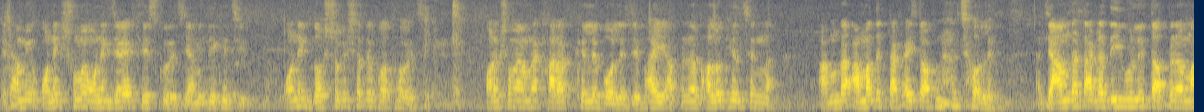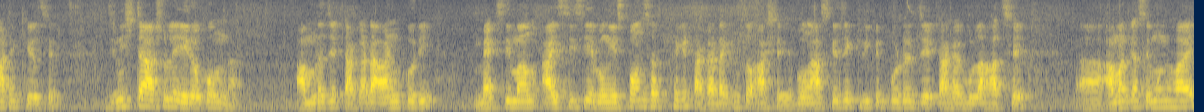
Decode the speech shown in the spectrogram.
এটা আমি অনেক সময় অনেক জায়গায় ফেস করেছি, আমি দেখেছি। অনেক দর্শকের সাথে কথা হয়েছে। অনেক সময় আমরা খারাপ খেললে বলে যে, ভাই, আপনারা ভালো খেলছেন না। আমরা, আমাদের টাকাই তো আপনারা চলে। যে আমরা টাকা দিই বলেই তো আপনারা মাঠে খেলছেন। জিনিসটা আসলে এরকম না। আমরা যে টাকাটা আর্ন করি ম্যাক্সিমাম আইসিসি এবং স্পন্সর থেকে টাকাটা কিন্তু আসে এবং আজকে যে ক্রিকেট বোর্ডের যে টাকাগুলো আছে আমার কাছে মনে হয়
